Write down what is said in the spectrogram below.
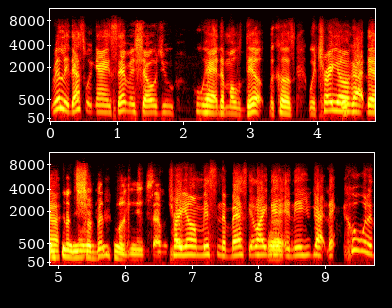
really that's what game seven showed you who had the most depth because with Trae Young out there, never been to a game seven. Trae Young missing the basket like that, and then you got that. Who would have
